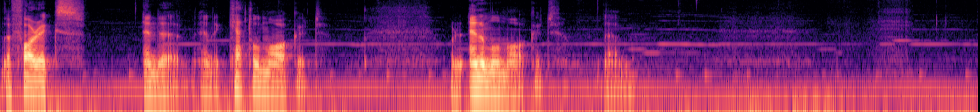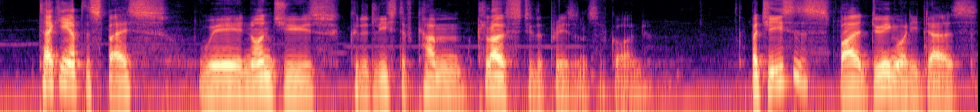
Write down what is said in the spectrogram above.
a forex, and a, and a cattle market or an animal market. Um, taking up the space where non Jews could at least have come close to the presence of God. But Jesus, by doing what he does,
